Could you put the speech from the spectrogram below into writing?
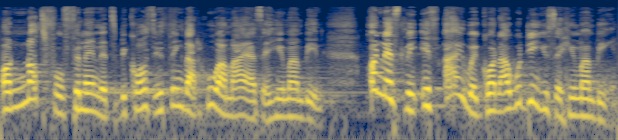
or not fulfilling it because you think that who am I as a human being? Honestly, if I were God, I wouldn't use a human being.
